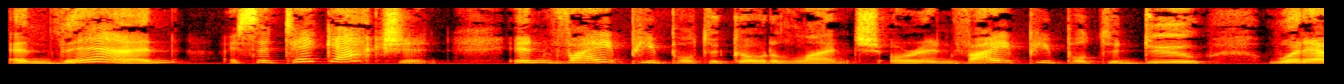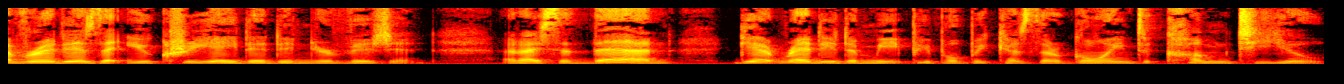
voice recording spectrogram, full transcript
And then I said, take action. Invite people to go to lunch or invite people to do whatever it is that you created in your vision. And I said, then get ready to meet people because they're going to come to you.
